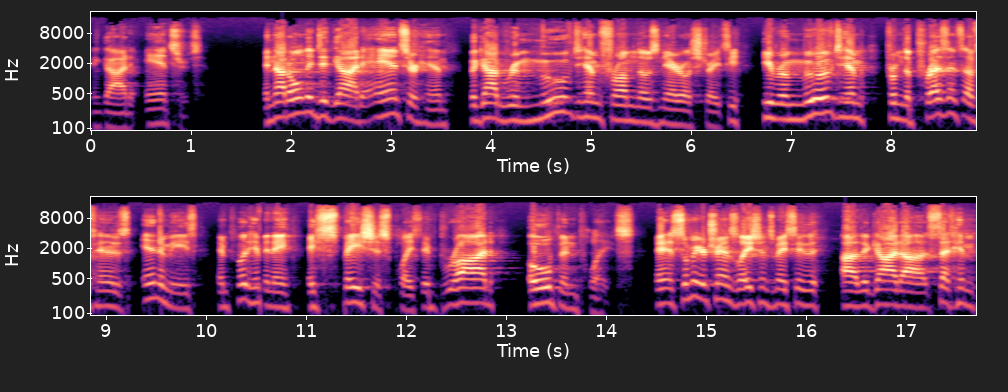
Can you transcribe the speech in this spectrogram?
and God answers him. And not only did God answer him, but God removed him from those narrow straits. He, he removed him from the presence of his enemies and put him in a, a spacious place, a broad, open place. And some of your translations may say that, uh, that God uh, set him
